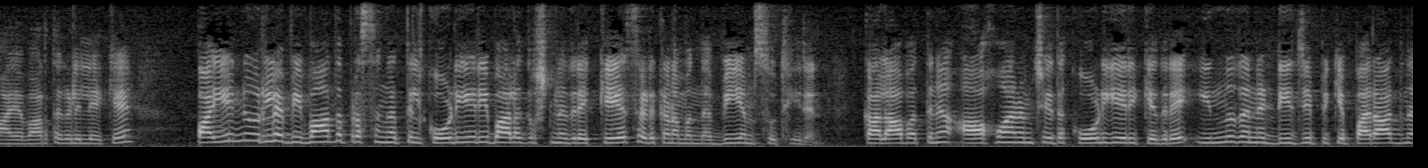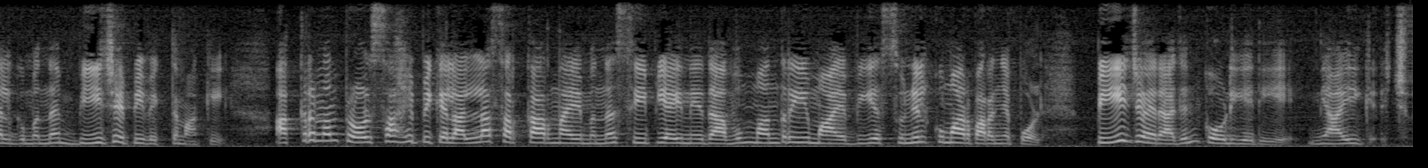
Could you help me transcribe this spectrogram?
മായ വാർത്തകളിലേക്ക് പയ്യന്നൂരിലെ വിവാദ പ്രസംഗത്തിൽ കോടിയേരി ബാലകൃഷ്ണനെതിരെ കേസെടുക്കണമെന്ന് വി എം സുധീരൻ. കലാപത്തിന് ആഹ്വാനം ചെയ്ത കോടിയേരിക്കെതിരെ ഇന്ന് തന്നെ ഡി ജി പിക്ക് പരാതി നൽകുമെന്ന് ബി ജെ പി വ്യക്തമാക്കി. അക്രമം പ്രോത്സാഹിപ്പിക്കലല്ല സർക്കാർ നയമെന്ന് സി പി ഐ നേതാവും മന്ത്രിയുമായ വി എസ് സുനിൽകുമാർ പറഞ്ഞപ്പോൾ പി ജയരാജൻ കോടിയേരിയെ ന്യായീകരിച്ചു.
